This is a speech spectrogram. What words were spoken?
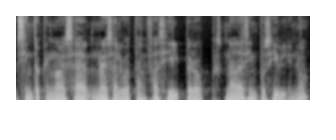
siento que no es, no es algo tan fácil, pero pues nada es imposible, ¿no?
